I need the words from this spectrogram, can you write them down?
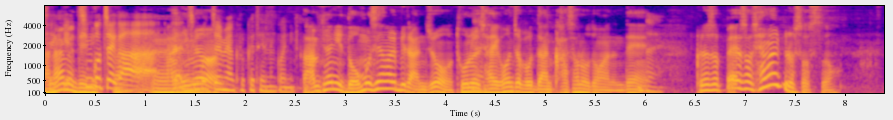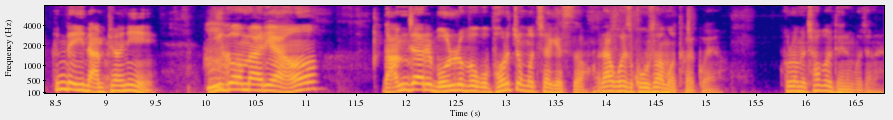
제기, 친고죄가. 네. 아, 아니면 친고죄면 그렇게 되는 거니까. 남편이 너무 생활비를 안 줘. 돈을 네. 자기가 혼자 벌고 난 가사노동하는데 네. 그래서 빼서 생활비로 썼어. 근데 이 남편이 이거 말이야, 어? 남자를 뭘로 보고 버릇 좀 고쳐야겠어.라고 해서 고소하면 어떡할 거예요? 그러면 처벌되는 거잖아요.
